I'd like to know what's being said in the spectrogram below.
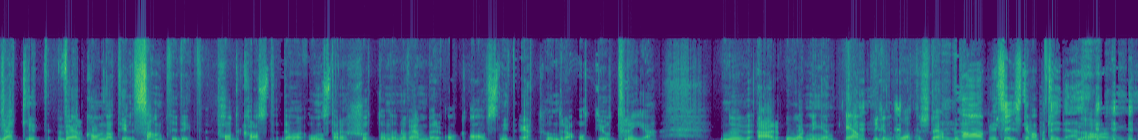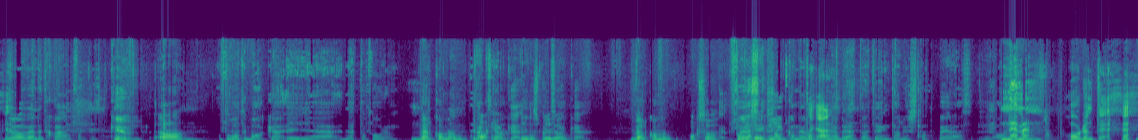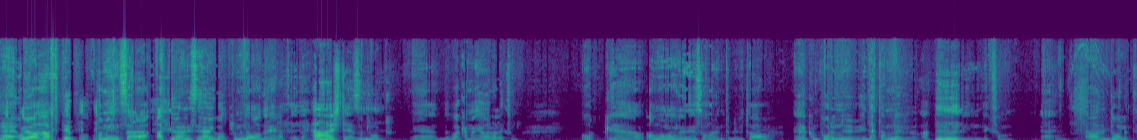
Hjärtligt välkomna till Samtidigt podcast denna onsdag den 17 november och avsnitt 183. Nu är ordningen äntligen återställd. Ja, precis. Det var på tiden. Ja. Det var väldigt skönt faktiskt. Kul Ja, att få vara tillbaka i uh, detta forum. välkommen Tack tillbaka. Linus Bylund. Välkommen också Får jag stryk om jag, om jag berättar att jag inte har lyssnat på era... Nej, men har du inte? Nej, och jag har haft det på, på min så här, att göra-lista. Jag har ju gått promenader hela tiden. Ja, just det. Mm. Såklart. Eh, vad kan man göra liksom? Och eh, av någon anledning så har det inte blivit av. Jag kom på det nu, i detta nu. Att Mm. min, liksom, nej, ja, det är dåligt.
